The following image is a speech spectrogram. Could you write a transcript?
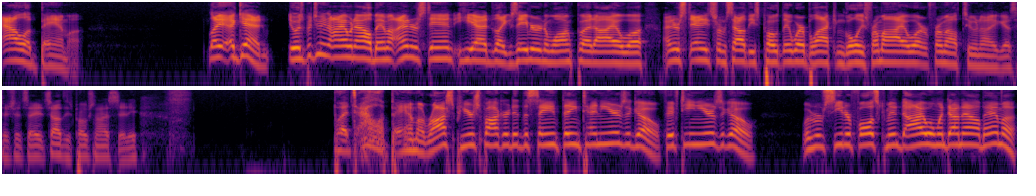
Alabama. Like again, it was between Iowa and Alabama. I understand he had like Xavier Nwankpa at Iowa. I understand he's from Southeast Polk. They wear black and gold. He's from Iowa or from Altoona, I guess I should say. Southeast Polk's not a city. But it's Alabama. Ross Pierschbacher did the same thing 10 years ago, 15 years ago. Went from Cedar Falls, committed to Iowa, went down to Alabama.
